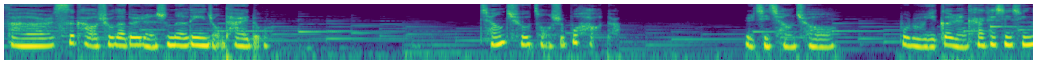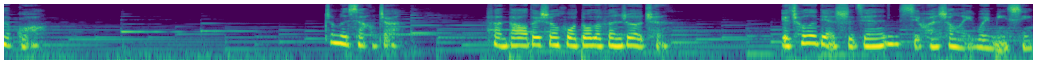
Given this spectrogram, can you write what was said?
反而思考出了对人生的另一种态度。强求总是不好的，与其强求，不如一个人开开心心的过。这么想着，反倒对生活多了份热忱，也抽了点时间喜欢上了一位明星。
